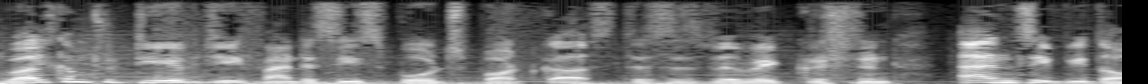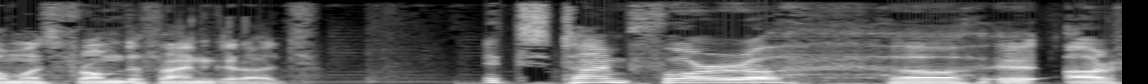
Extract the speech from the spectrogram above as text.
Welcome to TFG Fantasy Sports Podcast. This is Vivek Krishnan and CP Thomas from the Fan Garage. It's time for uh, uh, our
